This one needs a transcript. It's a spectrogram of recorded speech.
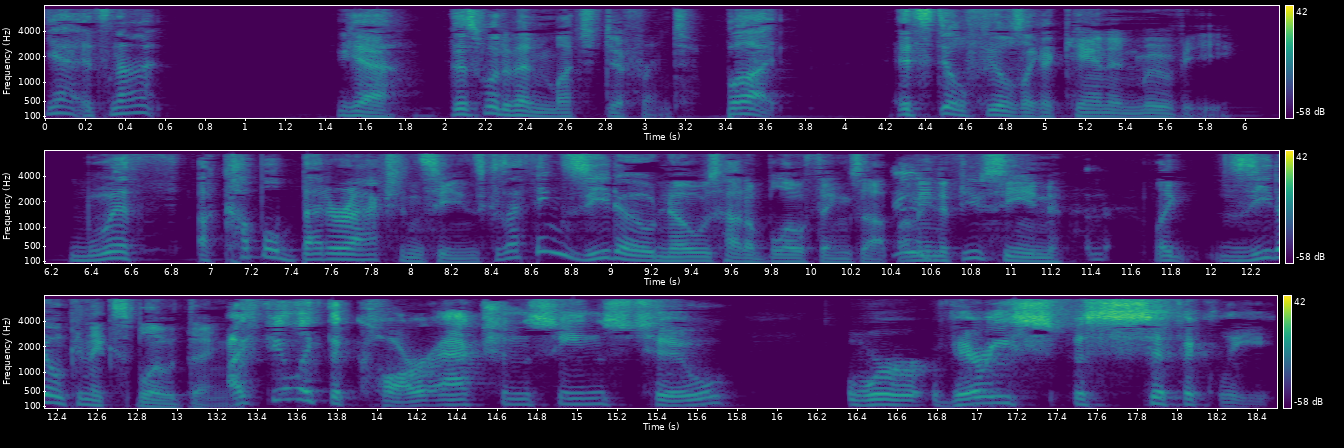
yeah, it's not. Yeah, this would have been much different, but it still feels like a Cannon movie with a couple better action scenes because I think Zito knows how to blow things up. I hmm. mean, if you've seen like Zito can explode things. I feel like the car action scenes too were very specifically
